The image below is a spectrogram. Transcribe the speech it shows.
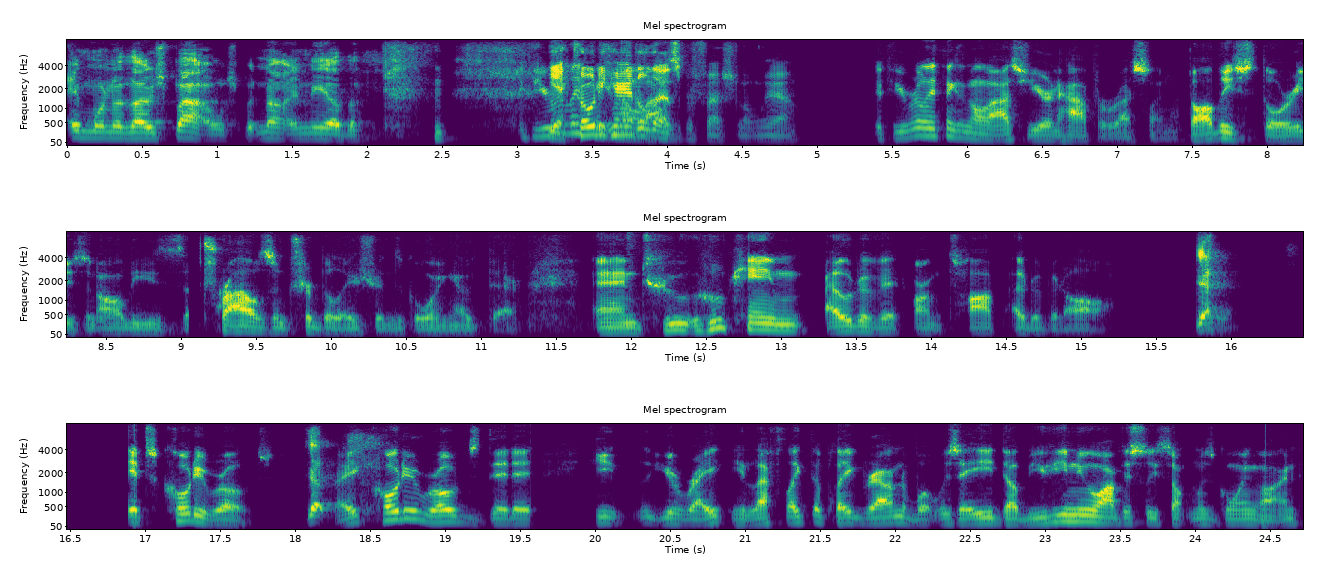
in one of those battles, but not in the other. if you yeah, Cody handled last, as professional. Yeah. If you really think in the last year and a half of wrestling, with all these stories and all these trials and tribulations going out there, and who who came out of it on top out of it all? Yeah. It's Cody Rhodes. Yep. Right? Cody Rhodes did it. He you're right. He left like the playground of what was AEW. He knew obviously something was going on.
